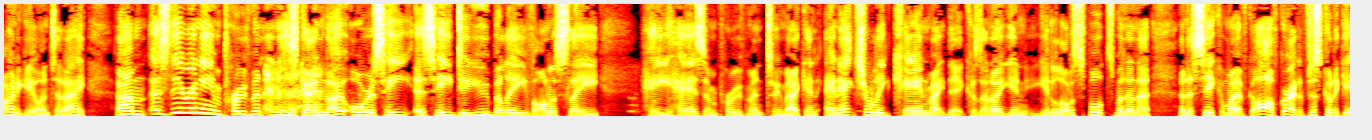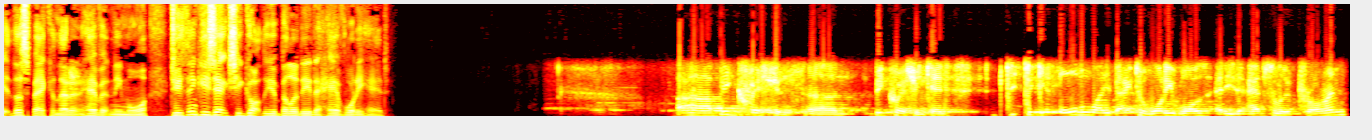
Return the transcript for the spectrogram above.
I'm going to get one today. Um, is there any improvement in his game though, or is he? Is he? Do you believe honestly? He has improvement to make and, and actually can make that because I know you, you get a lot of sportsmen in a in a second wave go oh great I've just got to get this back and they don't have it anymore. Do you think he's actually got the ability to have what he had? Uh, big question. Uh, big question, Kent. To get all the way back to what he was at his absolute prime,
